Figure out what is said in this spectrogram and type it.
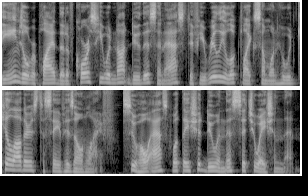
The angel replied that of course he would not do this and asked if he really looked like someone who would kill others to save his own life. Suho asked what they should do in this situation then.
